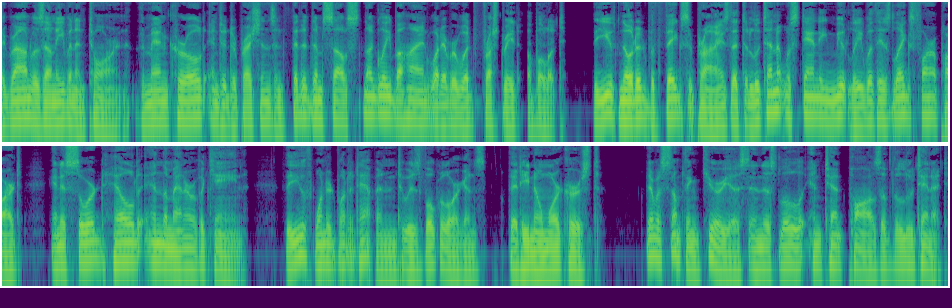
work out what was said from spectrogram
The ground was uneven and torn. The men curled into depressions and fitted themselves snugly behind whatever would frustrate a bullet. The youth noted with vague surprise that the lieutenant was standing mutely with his legs far apart and his sword held in the manner of a cane. The youth wondered what had happened to his vocal organs that he no more cursed. There was something curious in this little intent pause of the lieutenant.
